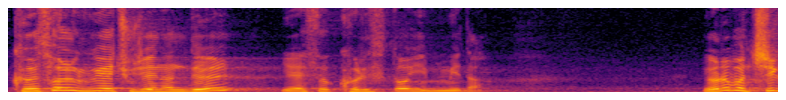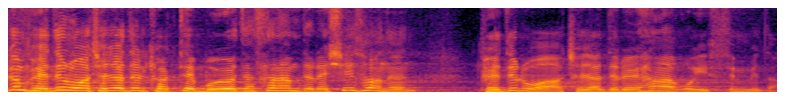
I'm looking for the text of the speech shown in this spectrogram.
그 설교의 주제는 늘 예수 그리스도입니다. 여러분 지금 베드로와 제자들 곁에 모여든 사람들의 시선은 베드로와 제자들을 향하고 있습니다.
